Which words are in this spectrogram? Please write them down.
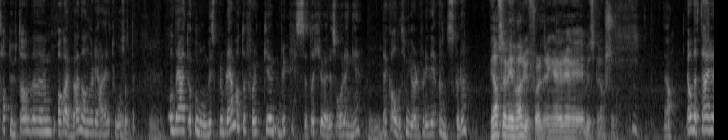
tatt ut av, eh, av arbeid da, når de er 72. Mm. Og det er et økonomisk problem at folk eh, blir presset til å kjøre så lenge. Mm. Det er ikke alle som gjør det fordi de ønsker det. Ja, så vi har utfordringer i bussbransjen. Ja. Ja dette er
